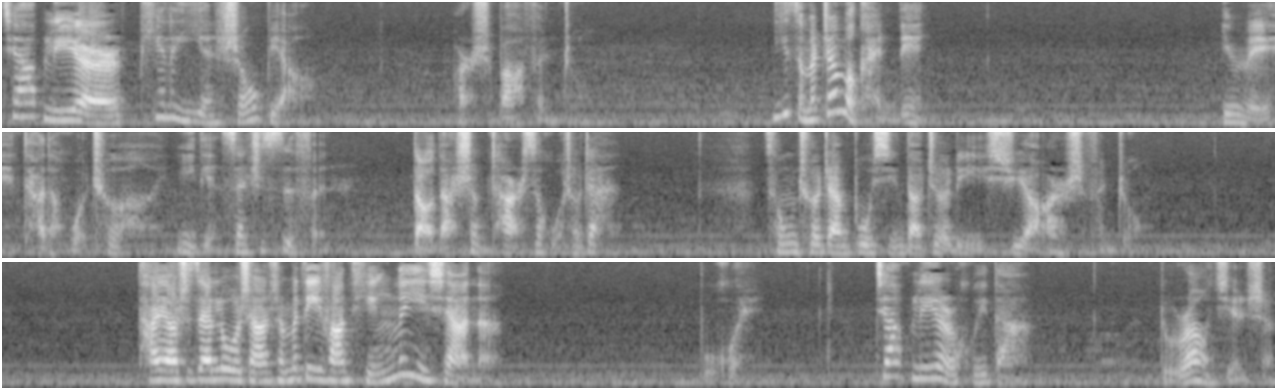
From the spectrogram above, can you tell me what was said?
加布里尔瞥了一眼手表，二十八分钟。你怎么这么肯定？因为他的火车一点三十四分到达圣查尔斯火车站，从车站步行到这里需要二十分钟。他要是在路上什么地方停了一下呢？不会，加布里尔回答。杜让先生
